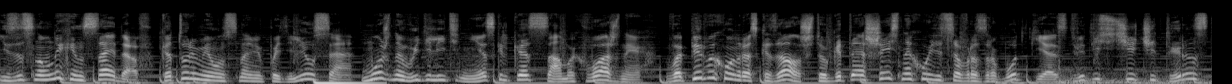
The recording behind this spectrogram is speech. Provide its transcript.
Из основных инсайдов, которыми он с нами поделился, можно выделить несколько самых важных. Во-первых, он рассказал, что GTA 6 находится в разработке с 2014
